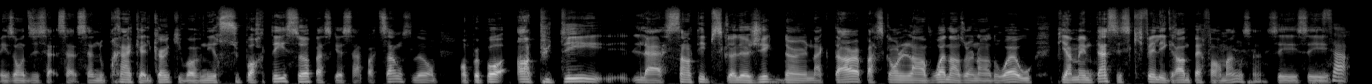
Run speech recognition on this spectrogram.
ils ont dit ça, ça, nous prend quelqu'un qui va venir supporter ça parce que ça n'a pas de sens. Là. On ne peut pas amputer la santé psychologique d'un acteur parce qu'on l'envoie dans un endroit où. Puis en même temps, c'est ce qui fait les grandes performances. Hein. C'est ça.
